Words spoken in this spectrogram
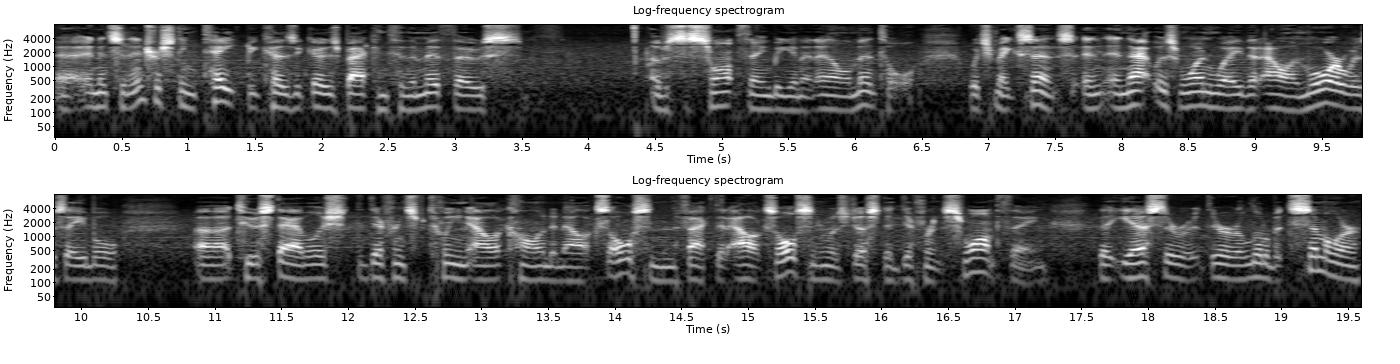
Uh, and it's an interesting take because it goes back into the mythos of the Swamp Thing being an elemental, which makes sense. And and that was one way that Alan Moore was able uh, to establish the difference between Alec Holland and Alex Olsen, and the fact that Alex Olsen was just a different Swamp Thing. That yes, they're they're a little bit similar,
